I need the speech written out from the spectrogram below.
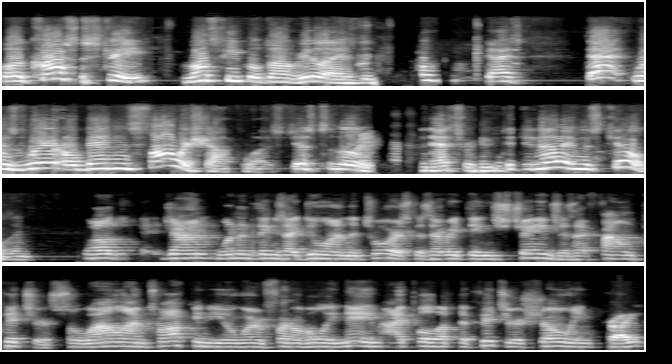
Well, across the street, most people don't realize that, oh, guys, that was where O'Banion's flower shop was, just a little, Right. and that's where he, did you know he was killed? And Well, John, one of the things I do on the tours, because everything's changed, is I found pictures. So while I'm talking to you and we're in front of Holy Name, I pull up the picture showing Right.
